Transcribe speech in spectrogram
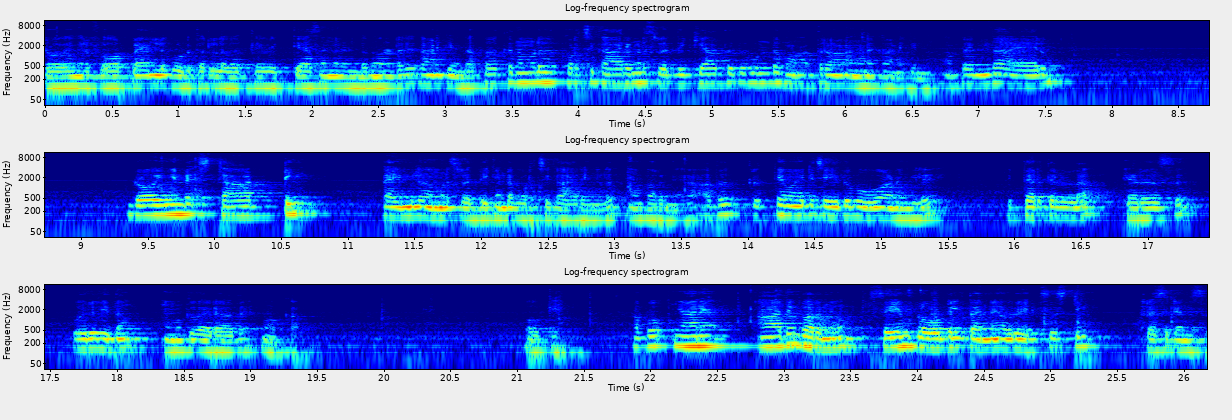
ഡ്രോയിങ്ങിൽ ഫ്ലോർ പ്ലാനിൽ കൊടുത്തിട്ടുള്ളതൊക്കെ വ്യത്യാസങ്ങൾ ഉണ്ടെന്ന് പറഞ്ഞിട്ടൊക്കെ കാണിക്കുന്നുണ്ട്. അപ്പോൾ അതൊക്കെ നമ്മൾ കുറച്ച് കാര്യങ്ങൾ ശ്രദ്ധിക്കാത്തത് കൊണ്ട് മാത്രമാണ് അങ്ങനെ കാണിക്കുന്നത്. അപ്പോൾ എന്തായാലും ഡ്രോയിങ്ങിന്റെ സ്റ്റാർട്ടിങ് ടൈമിൽ നമ്മൾ ശ്രദ്ധിക്കേണ്ട കുറച്ച് കാര്യങ്ങൾ ഞാൻ പറഞ്ഞുതരാം. അത് കൃത്യമായിട്ട് ചെയ്തു പോവുകയാണെങ്കിൽ ഇത്തരത്തിലുള്ള എറേഴ്സ് ഒരുവിധം നമുക്ക് വരാതെ നോക്കാം. ഓക്കെ അപ്പോൾ ഞാൻ ആദ്യം പറഞ്ഞു സെയിം പ്ലോട്ടിൽ തന്നെ ഒരു എക്സിസ്റ്റിംഗ് റെസിഡൻസ്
